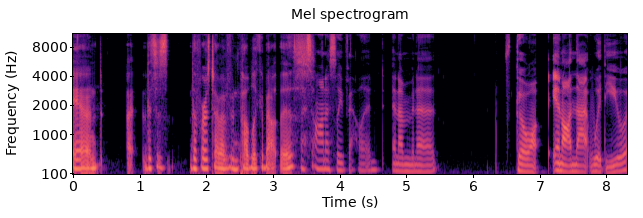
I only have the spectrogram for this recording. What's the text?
and I, this is the first time I've been public about this. That's honestly valid, and I'm gonna go in on that with you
